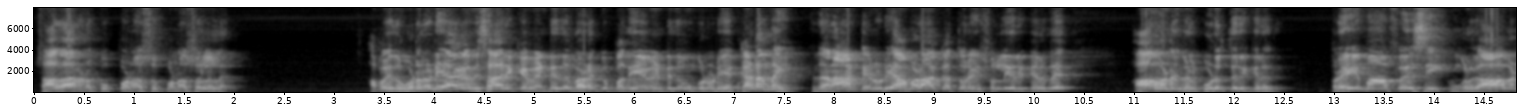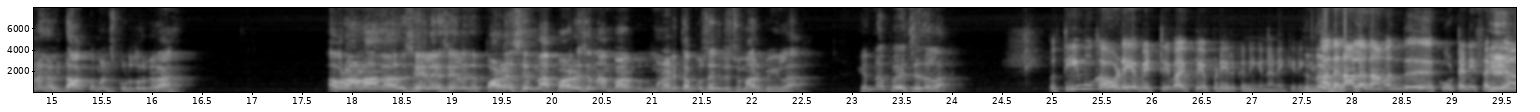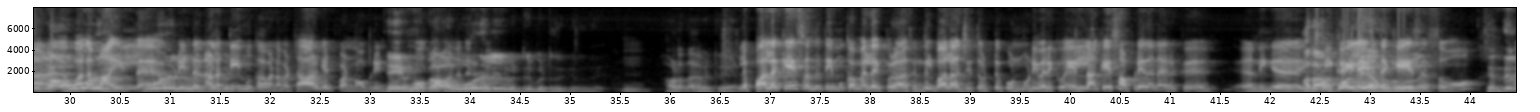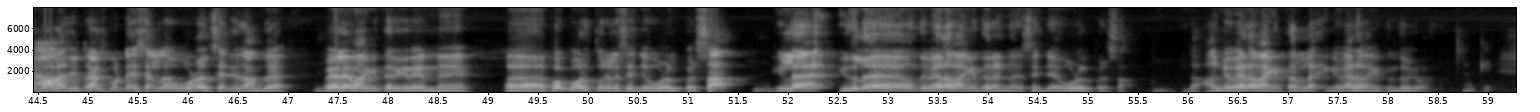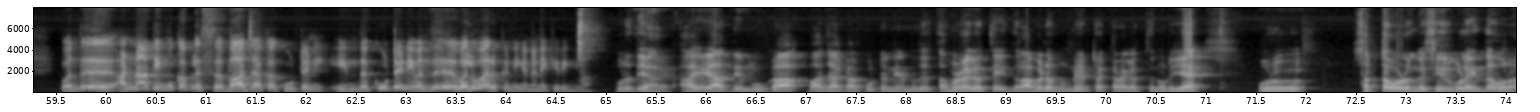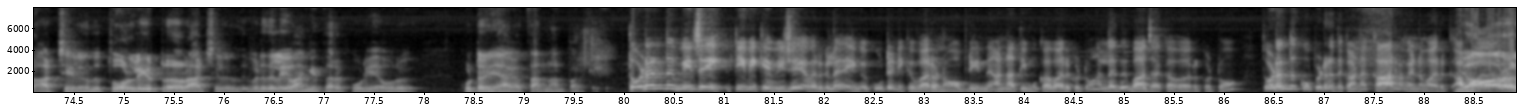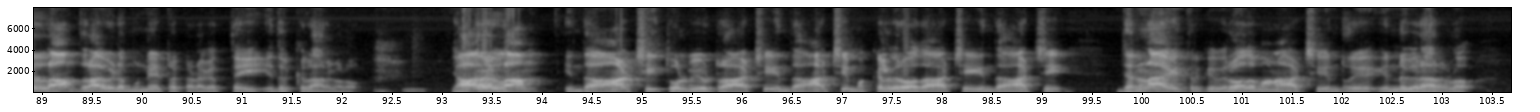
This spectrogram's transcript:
சாதாரண குப்பனோ சுப்பனோ சொல்லலை. அப்போ இது உடனடியாக விசாரிக்க வேண்டியது வழக்கு பதிய வேண்டியது உங்களுடைய கடமை. இந்த நாட்டினுடைய அமலாக்கத்துறை சொல்லி இருக்கிறது ஆவணங்கள் கொடுத்திருக்கிறது. பிரைமா ஃபேசி உங்களுக்கு ஆவணங்கள் டாக்குமெண்ட்ஸ் கொடுத்துருக்குறாங்க. அப்புறம் நாங்கள் அது செய்யலை செய்யலை இது பழசுன்னா பழசுன்னா முன்னாடி தப்பு செஞ்சுட்டு சும்மா இருப்பீங்களா? என்ன பேச்சு இதெல்லாம்? இப்போ திமுகவுடைய வெற்றி வாய்ப்பு எப்படி இருக்குன்னு நீங்க நினைக்கிறீங்க? அதனாலதான் வந்து கூட்டணி சரியான ஊழல் பலமா இல்ல அப்படின்றதுனால திமுகவை நம்ம டார்கெட் பண்ணோம் திமுக வந்தது. ஊழலில் வெற்றி பெற்றிருக்கிறது. ம். அவ்வளோதான் வெற்றி இல்ல பல கேஸ் வந்து திமுக மேல இப்போ செந்தில் பாலாஜி தொட்டு பொன்முடி வரைக்கும் எல்லா கேஸும் அப்படியே தானே இருக்கு. நீங்க கையில எடுத்த. கேசஸும் செந்தில் பாலாஜி டிரான்ஸ்போர்ட்டேஷன்ல ஊழல் செஞ்சது அந்த வேலை வாங்கி தருகிறேன்னு போக்குவரத்து துறையில செஞ்ச ஊழல் பெருசா. இல்ல இதுல வந்து வேலை வாங்கி தரேன்னு செஞ்ச ஊழல் பெருசா. இந்த அங்க வேலை வாங்கி தரல இங்க வேலை வாங்கி தந்துருக்குறாங்க. ஓகே. இப்போ வந்து அண்ணா திமுக பிளஸ் பாஜக கூட்டணி இந்த கூட்டணி வந்து வலுவா இருக்குன்னு நீங்க நினைக்கிறீங்களா? உறுதியாக. அஇஅதிமுக பாஜக கூட்டணி என்பது தமிழகத்தை திராவிட முன்னேற்ற கழகத்தினுடைய ஒரு சட்ட ஒழுங்கு சீர்குலைந்த ஒரு ஆட்சியிலிருந்து தோல்வியுற்ற ஒரு ஆட்சியிலிருந்து விடுதலை வாங்கி தரக்கூடிய ஒரு கூட்டணியாகத்தான் நான் பார்க்கிறேன் தொடர்ந்து விஜய் டிவிகே விஜய் அவர்களை எங்க கூட்டணிக்கு வரணும் அப்படின்னு அண்ணா திமுகவா இருக்கட்டும் அல்லது பாஜகவா இருக்கட்டும் தொடர்ந்து கூப்பிடுறதுக்கான காரணம் என்னவா இருக்கு யாரெல்லாம் திராவிட முன்னேற்ற கழகத்தை எதிர்க்கிறார்களோ. யாரெல்லாம் இந்த ஆட்சி தோல்வியுற்ற ஆட்சி இந்த ஆட்சி மக்கள் விரோத ஆட்சி இந்த ஆட்சி ஜனநாயகத்திற்கு விரோதமான ஆட்சி என்று எண்ணுகிறார்களோ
